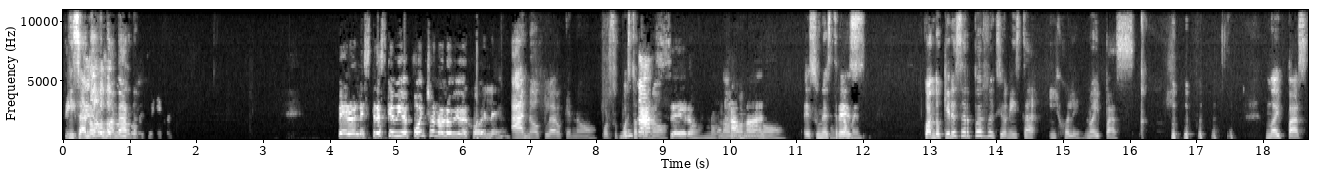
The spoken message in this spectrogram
Sí, Quizá sí, no, no de su hija. Pero el estrés que vive Poncho no lo vive Joel, ¿eh? ah, no, claro que no, por supuesto Nunca. que no. Cero, no, No, no, no, jamás. no. Es un Nunca estrés. Cuando quieres ser perfeccionista, híjole, no hay paz. no hay paz.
